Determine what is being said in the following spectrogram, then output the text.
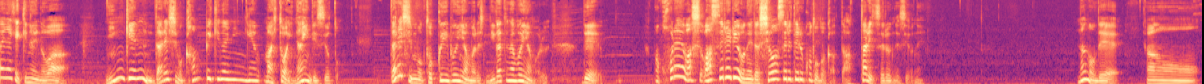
えなきゃいけないのは、人間、誰しも完璧な人間、まあ人はいないんですよと。誰しも得意分野もあるし、苦手な分野もある。で、まあ、これ忘れるよね。だからし忘れてることとかってあったりするんですよね。なので、あのー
